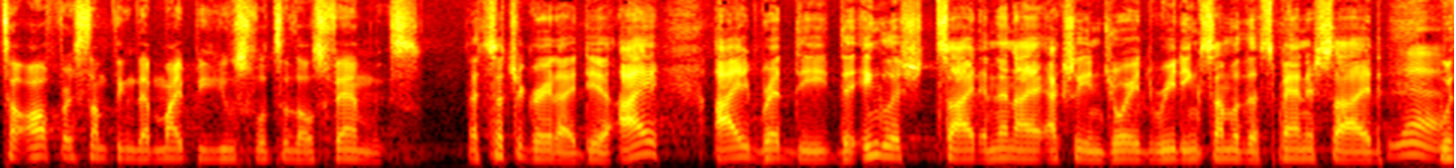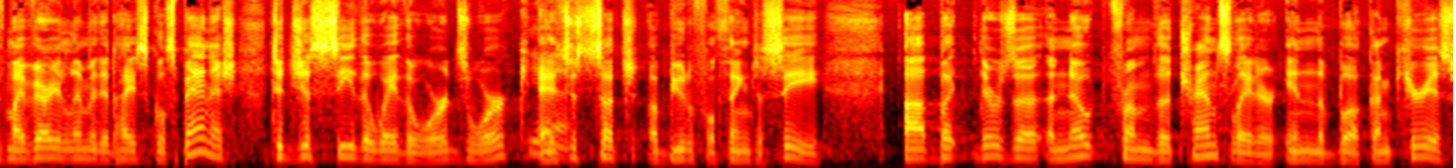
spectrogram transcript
to offer something that might be useful to those families. That's such a great idea. I I read the the English side, and then I actually enjoyed reading some of the Spanish side Yeah. with my very limited high school Spanish to just see the way the words work. And it's just such a beautiful thing to see. Uh, but there's a, a note from the translator in the book. I'm curious.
